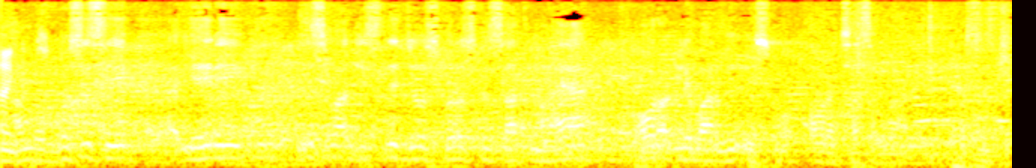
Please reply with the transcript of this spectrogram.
हम लोग कोशिश यही रही कि इस बार जिसने जोश खरोश के साथ मनाया और अगली बार भी इसको और अच्छा से मनाने की कोशिश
